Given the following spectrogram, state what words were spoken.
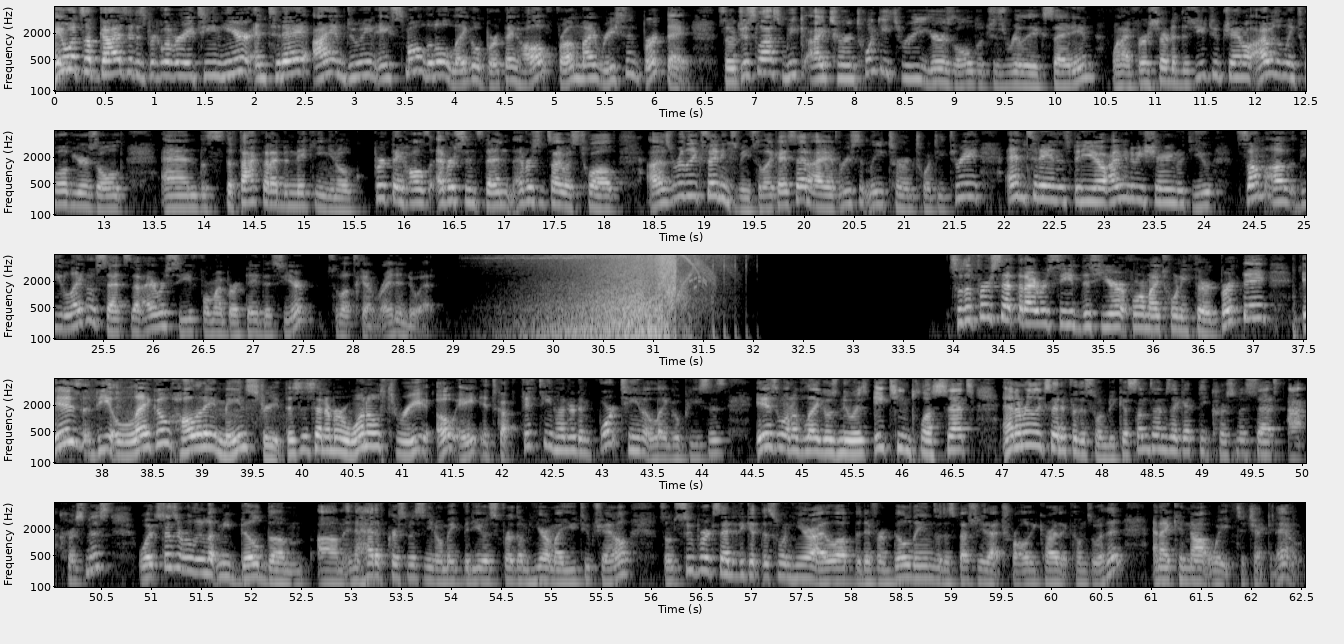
Hey, what's up guys? It is BrickLover18 here, and today I am doing a small little LEGO birthday haul from my recent birthday. So just last week, I turned 23 years old, which is really exciting. When I first started this YouTube channel, I was only 12 years old, and the, the fact that I've been making, you know, birthday hauls ever since then, ever since I was 12, uh, is really exciting to me. So like I said, I have recently turned 23, and today in this video, I'm going to be sharing with you some of the LEGO sets that I received for my birthday this year. So let's get right into it. So the first set that I received this year for my 23rd birthday is the LEGO Holiday Main Street. This is set number 10308. It's got 1,514 LEGO pieces. It is one of LEGO's newest 18 plus sets. And I'm really excited for this one because sometimes I get the Christmas sets at Christmas, which doesn't really let me build them um, in ahead of Christmas you know, make videos for them here on my YouTube channel. So I'm super excited to get this one here. I love the different buildings and especially that trolley car that comes with it. And I cannot wait to check it out.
